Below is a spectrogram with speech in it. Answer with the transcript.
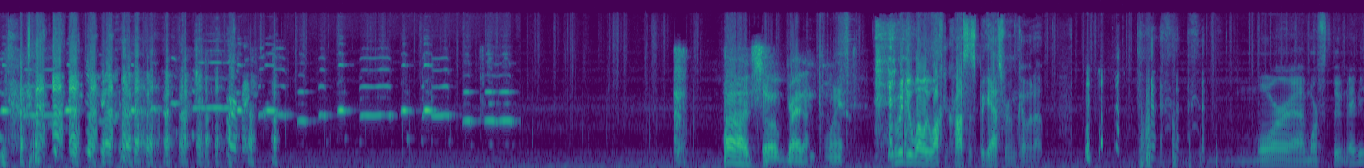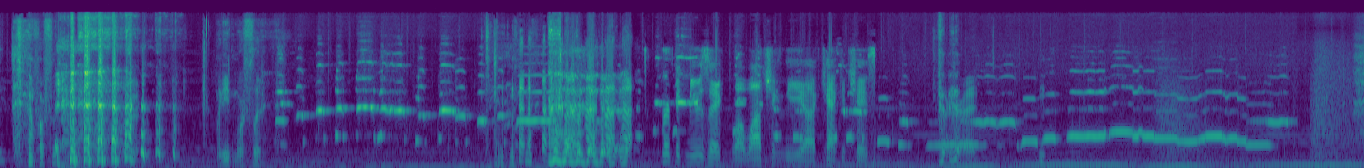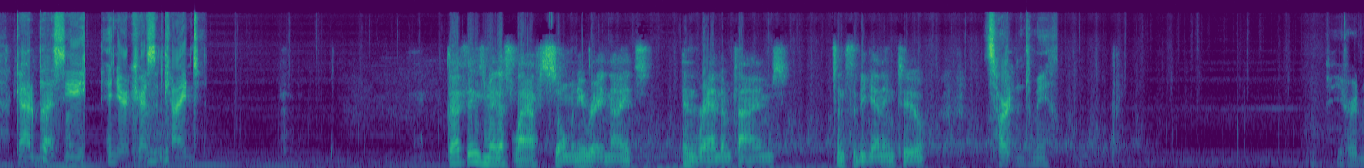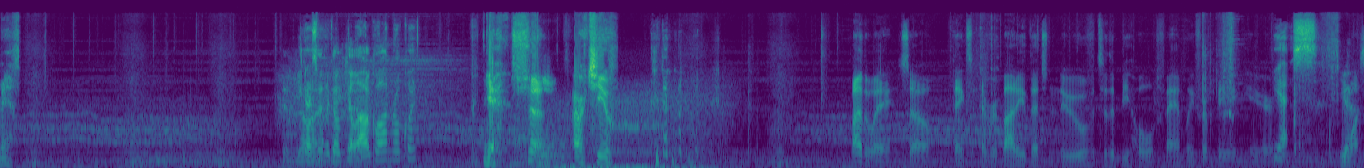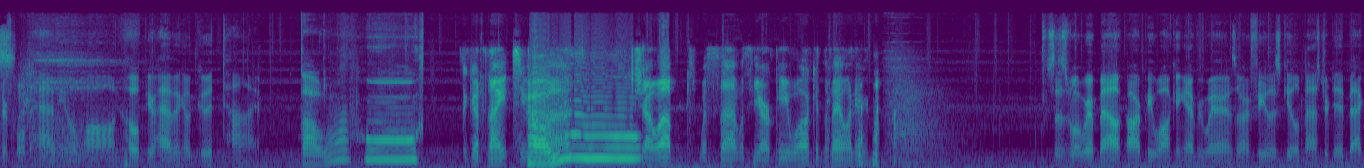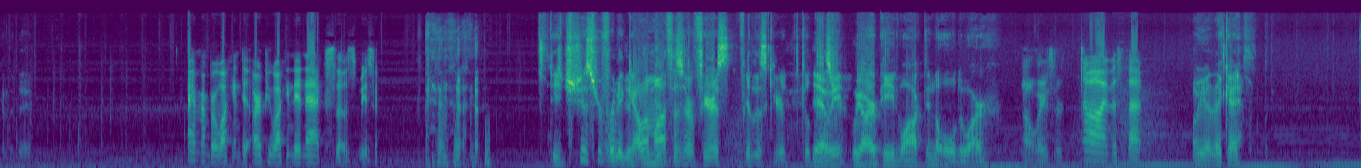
Perfect. Oh, it's so right on point. What do we do while we walk across this big ass room coming up? More, uh, more flute, maybe. more flute. we need more flute. Perfect music while watching the uh, cat get chased. Alright. God bless ye and your cursed kind. That thing's made us laugh so many raid nights in random times since the beginning too. It's heartened me. You heard me. You guys want to go kill Algalon real quick? Yeah. Sure. RQ. By the way, so thanks everybody that's new to the Behold family for being here. Yes. Yes. Wonderful to have you along. Hope you're having a good time. It's a good night to Oh. uh, show up with uh, with the RP walk in the Val'anyr. So this is what we're about. RP walking everywhere as our fearless guild master did back in the day. I remember walking to RP walking to Nax. That was music. Did you just refer we to did- Galamoth as our fearless, fearless guild, guild Yeah, master? we, we RP'd, walked into Ulduar. no, oh, laser. Oh, I missed that. Oh yeah, that guy.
